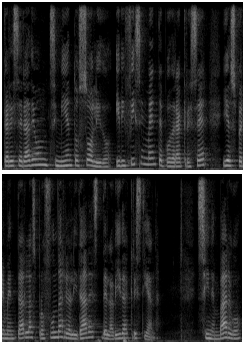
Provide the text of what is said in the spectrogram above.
carecerá de un cimiento sólido y difícilmente podrá crecer y experimentar las profundas realidades de la vida cristiana. Sin embargo,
